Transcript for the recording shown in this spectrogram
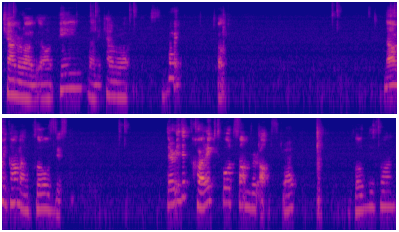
camera uh, pin and a camera right. Okay. Now we come and close this. There is a correct code somewhere else right close this one.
